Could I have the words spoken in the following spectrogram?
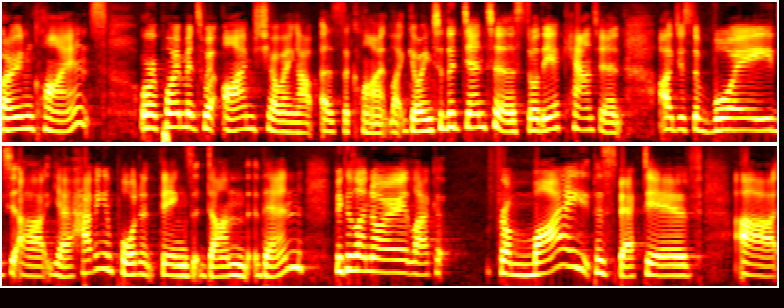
own clients or appointments where I'm showing up as the client, like going to the dentist or the accountant. I just avoid, uh, yeah, having important things done then because I know, like, from my perspective, uh,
